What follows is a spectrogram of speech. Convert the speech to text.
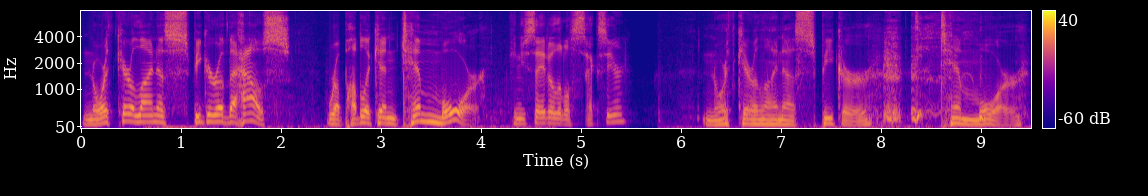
North Carolina Speaker of the House, Republican Tim Moore. Can you say it a little sexier? North Carolina Speaker Tim Moore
